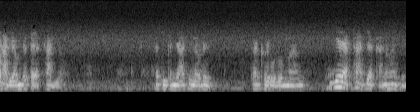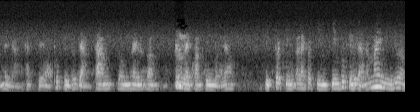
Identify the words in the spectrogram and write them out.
ท่าเดียวมันจะแตกท่าเดียวสติปัญญาที่เราได้ท่านเคยอบรมมา แยกธาตุแยกขันธ์ให้เห็นได้อย่างชัดเจนทุกสิ่งทุกอย่างตามลงในความในความจริงหมดแล้วจิตก็จริงอะไรก็จริงจริงทุกสิ่งทุกอย่างนั้นไม่มีเรื่อง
